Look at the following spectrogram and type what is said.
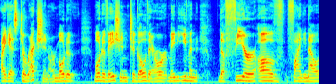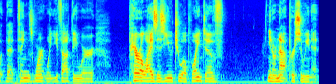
I guess direction or motive motivation to go there, or maybe even the fear of finding out that things weren't what you thought they were paralyzes you to a point of you know not pursuing it.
